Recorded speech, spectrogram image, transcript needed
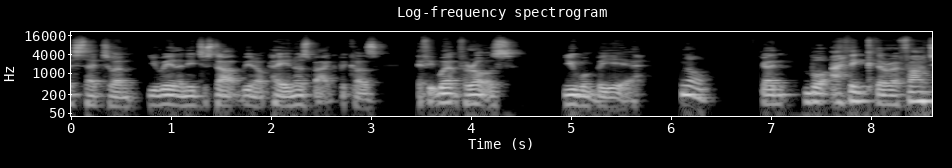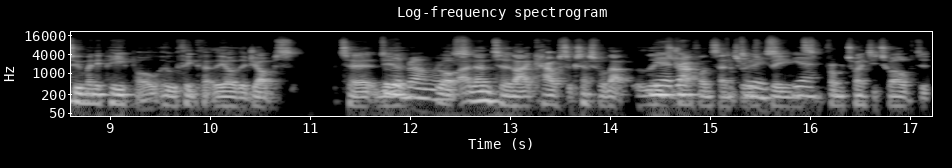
has said to him, "You really need to start, you know, paying us back because if it weren't for us, you wouldn't be here." no, And but I think there are far too many people who think that they owe the jobs to, to the Brownlees. well, and then to like how successful that Leeds Yeah, Triathlon Centre has been yeah. from 2012 to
